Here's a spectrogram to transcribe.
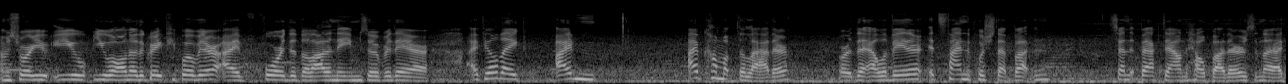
I'm sure you, you, you all know the great people over there. I've forwarded a lot of names over there. I feel like I've, I've come up the ladder, or the elevator. It's time to push that button, send it back down to help others, and I,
